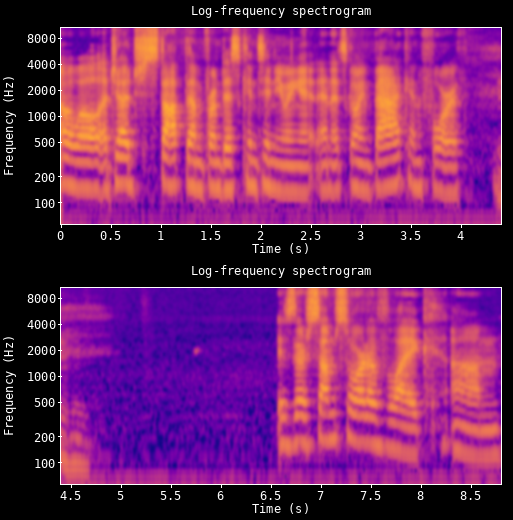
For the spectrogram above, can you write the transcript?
oh well a judge stopped them from discontinuing it and it's going back and forth Mhm. is there some sort of like um,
